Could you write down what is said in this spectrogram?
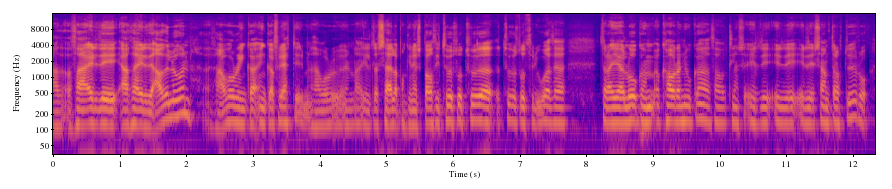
að það erði, erði aðlugun það voru ynga, ynga fréttir. Það voru, hérna, ég held að Sælabankin er spáð í 2002, 2003 að það dræja lókum káranjúka þá er þið samdráttur og,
